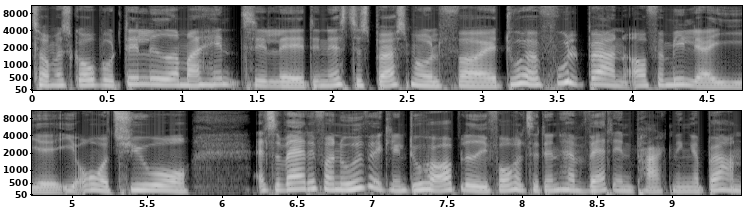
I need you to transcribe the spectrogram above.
Thomas Skorbo, det leder mig hen til øh, det næste spørgsmål, for øh, du har fuldt børn og familier i, øh, i over 20 år. Altså, hvad er det for en udvikling, du har oplevet i forhold til den her vatindpakning af børn?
